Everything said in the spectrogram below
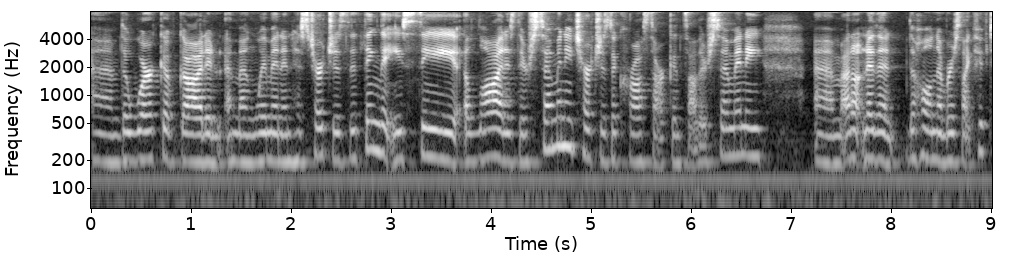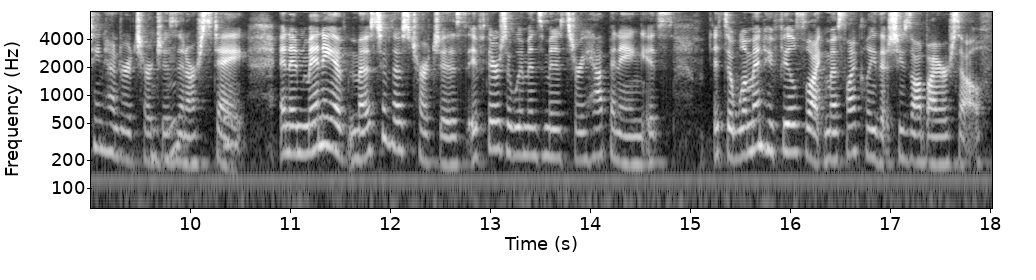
um, the work of God in, among women in His churches, the thing that you see a lot is there's so many churches across Arkansas. There's so many. Um, I don't know that the whole number is like 1,500 churches in our state, and in many of most of those churches, if there's a women's ministry happening, it's it's a woman who feels like most likely that she's all by herself,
